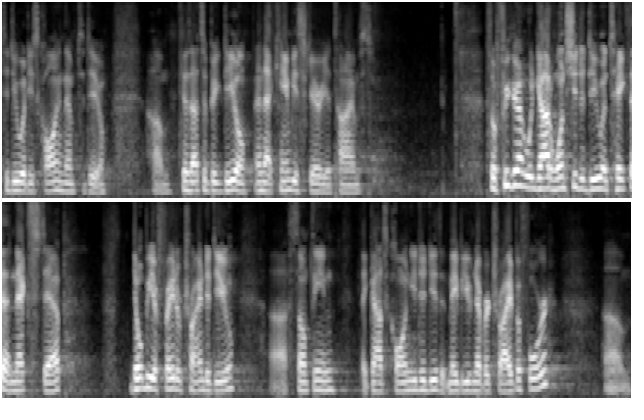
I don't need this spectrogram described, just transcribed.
to do what He's calling them to do. Because um, that's a big deal, and that can be scary at times. So figure out what God wants you to do and take that next step. Don't be afraid of trying to do uh, something that God's calling you to do that maybe you've never tried before. Um,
